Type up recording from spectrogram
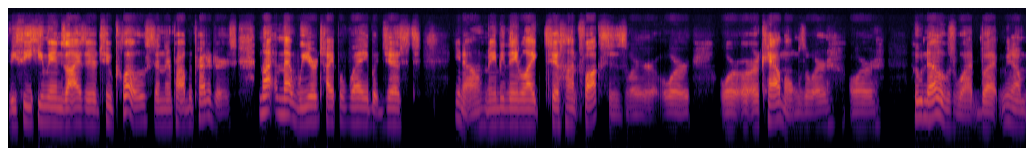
if you see humans' eyes that are too close, then they're probably predators. Not in that weird type of way, but just, you know, maybe they like to hunt foxes or or or or, or camels or or who knows what. But you know,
